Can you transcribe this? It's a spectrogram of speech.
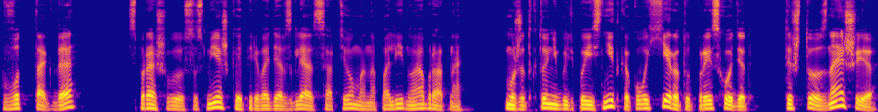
«Вот так, да?» Спрашиваю с усмешкой, переводя взгляд с Артема на Полину и обратно. «Может, кто-нибудь пояснит, какого хера тут происходит?» Ты что, знаешь ее?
